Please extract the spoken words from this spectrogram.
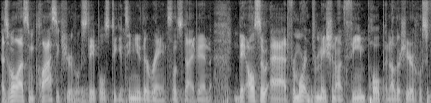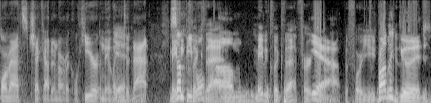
as well as some classic Hero HeroClix staples to continue their reigns. Let's dive in. They also add, for more information on Theme, Pulp, and other HeroClix formats, check out an article here, and they link Yeah. to that. maybe some click people, that. um, maybe click that first. yeah. before you probably look at the good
